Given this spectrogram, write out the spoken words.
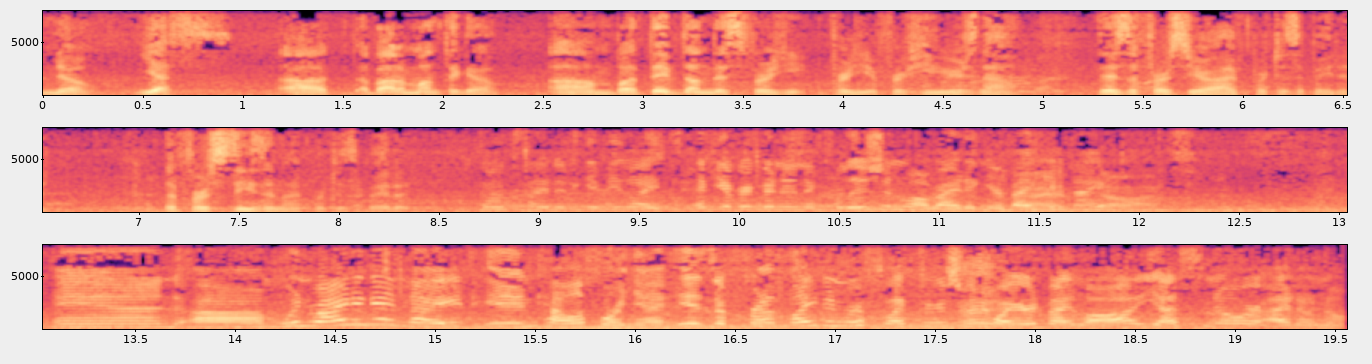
no, yes, uh, about a month ago. Um, but they've done this for ye- for ye- for a few years now. This is the first year I've participated. The first season I participated. So excited to give you lights. Have you ever been in a collision while riding your bike at night? And um, when riding at night in California, is a front light and reflectors required by law? Yes, no, or I don't know.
